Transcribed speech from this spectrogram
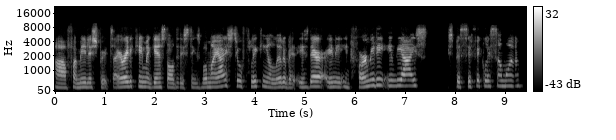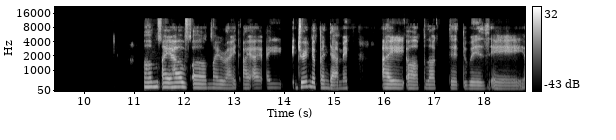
uh, familiar spirits. I already came against all these things, but my eyes still flicking a little bit. Is there any infirmity in the eyes, specifically, someone? Um, I have uh my right. I I, I during the pandemic, I uh plugged it with a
